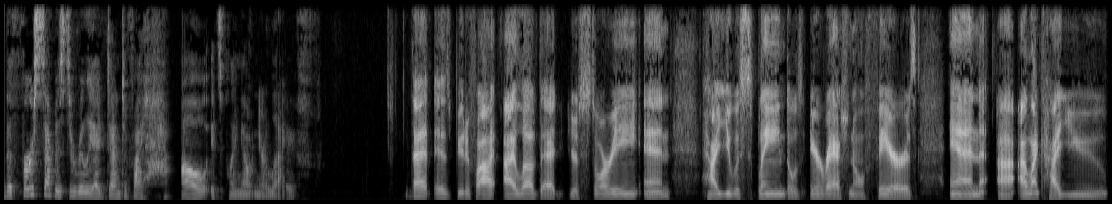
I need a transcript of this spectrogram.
the first step is to really identify how it's playing out in your life. That is beautiful. I, I love that your story and how you explain those irrational fears. And uh, I like how you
